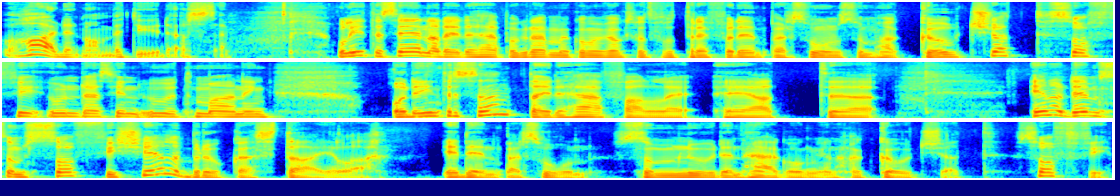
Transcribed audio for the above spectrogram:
har det någon betydelse? Och lite senare i det här programmet kommer vi också att få träffa den person som har coachat Sofie under sin utmaning. Och det intressanta i det här fallet är att uh, en av dem som Sofie själv brukar styla är den person som nu den här gången har coachat Sofie.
